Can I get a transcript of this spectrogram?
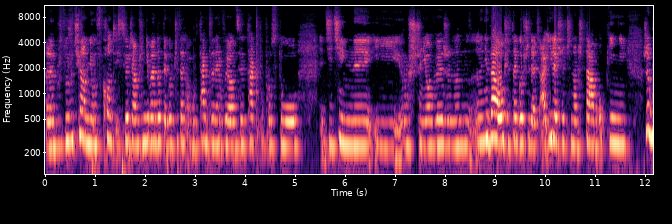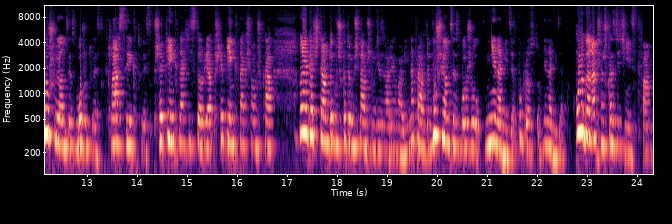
ale po prostu rzuciłam nią w kąt i stwierdziłam, że nie będę tego czytać. On był tak denerwujący, tak po prostu dziecinny i roszczeniowy, że no, no nie dało się tego czytać. A ile się czy naczytałam opinii, że buszujący w zbożu tu jest klasyk, tu jest przepiękna historia, przepiękna książka. No jak ja czytałam tę książkę, to myślałam, że ludzie zwariowali. Naprawdę, buszujące w zbożu nienawidzę, po prostu nienawidzę. Ulubiona książka z dzieciństwa.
